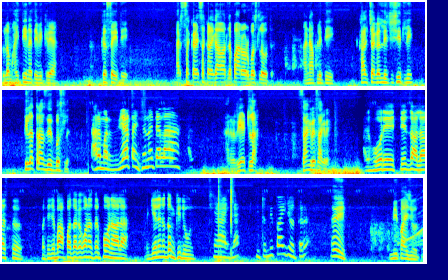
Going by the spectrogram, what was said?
तुला माहिती ना ते विक्रिया? कसं आहे ते? अरे सकाळी सकाळी गावातल्या पारावर बसलं होतं. आणि आपली ती खालच्या गल्लीची शितली तिला त्रास देत बसलं. अरे मग रेटायचं ना त्याला. अरे रेटला. सांग रे सागरे अरे हो रे तेच झालं असतं. पण त्याच्या बापाचा का कोणाचा फोन आला? गेलं ना धमकी देऊन. तिथं मी पाहिजे होतं रे. ए मी पाहिजे होत.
